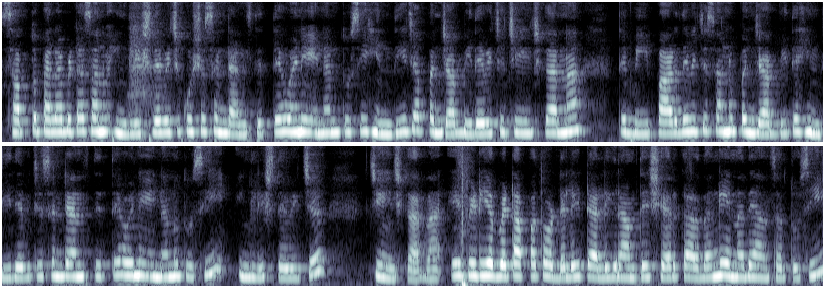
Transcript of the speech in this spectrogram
ਸਭ ਤੋਂ ਪਹਿਲਾਂ ਬੇਟਾ ਸਾਨੂੰ ਇੰਗਲਿਸ਼ ਦੇ ਵਿੱਚ ਕੁਝ ਸੈਂਟੈਂਸ ਦਿੱਤੇ ਹੋਏ ਨੇ। ਇਹਨਾਂ ਨੂੰ ਤੁਸੀਂ ਹਿੰਦੀ ਜਾਂ ਪੰਜਾਬੀ ਦੇ ਵਿੱਚ ਚੇਂਜ ਕਰਨਾ। ਤੇ ਬੀ ਪਾਰਟ ਦੇ ਵਿੱਚ ਸਾਨੂੰ ਪੰਜਾਬੀ ਤੇ ਹਿੰਦੀ ਦੇ ਵਿੱਚ ਸੈਂਟੈਂਸ ਦਿੱਤੇ ਹੋਏ ਨੇ, ਇਹਨਾਂ ਨੂੰ ਤੁਸੀਂ ਇੰਗਲਿਸ਼ ਦੇ ਵਿੱਚ ਚੇਂਜ ਕਰਨਾ। ਇਹ ਪੀਡੀਐਫ ਬੇਟਾ ਆਪਾਂ ਤੁਹਾਡੇ ਲਈ ਟੈਲੀਗ੍ਰਾਮ ਤੇ ਸ਼ੇਅਰ ਕਰ ਦਾਂਗੇ, ਇਹਨਾਂ ਦੇ ਆਨਸਰ ਤੁਸੀਂ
